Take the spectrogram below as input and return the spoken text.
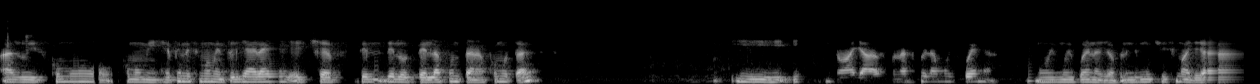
a, Luis como, como mi jefe en ese momento, ya era el, chef del, del, Hotel La Fontana como tal. Y, y, no, allá fue una escuela muy buena, muy, muy buena. Yo aprendí muchísimo allá.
